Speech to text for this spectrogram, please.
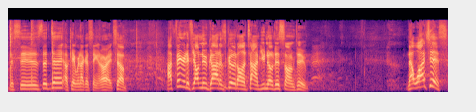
This is the day. Okay, we're not going to sing it. All right, so I figured if y'all knew God is good all the time, you know this song too. Now, watch this.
